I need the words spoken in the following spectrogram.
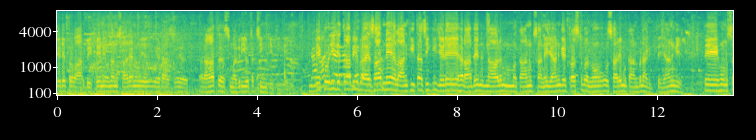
ਜਿਹੜੇ ਪਰਿਵਾਰ ਬੈਠੇ ਨੇ, ਉਹਨਾਂ ਨੂੰ ਸਾਰਿਆਂ ਨੂੰ ਇਹ ਜਿਹੜਾ ਰਾਹਤ ਸਮੱਗਰੀ ਉਹ ਤਕਸੀਮ ਕੀਤੀ ਗਈ ਦੇਖੋ ਜੀ, ਜਿਸ ਤਰ੍ਹਾਂ ਵੀ ਬਰਾਏ ਸਾਹਿਬ ਨੇ ਐਲਾਨ ਕੀਤਾ ਸੀ ਕਿ ਜਿਹੜੇ ਹੜ੍ਹਾਂ ਦੇ ਨਾਲ ਮਕਾਨ ਨੁਕਸਾਨੇ ਜਾਣਗੇ, ਟਰਸਟ ਵੱਲੋਂ ਉਹ ਸਾਰੇ ਮਕਾਨ ਬਣਾ ਕੇ ਦਿੱਤੇ ਜਾਣਗੇ। ਤੇ ਹੁਣ ਸ,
